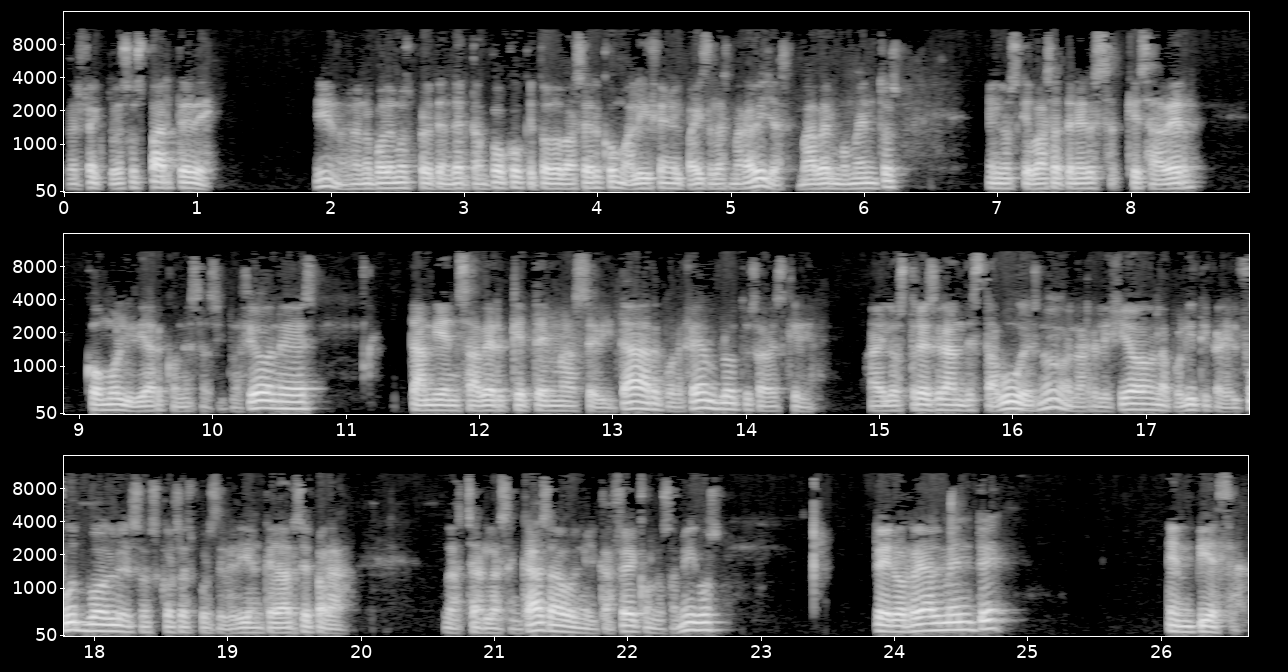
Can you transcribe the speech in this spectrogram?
Perfecto, eso es parte de. No, podemos pretender tampoco que todo va a ser como Alicia en el País de las Maravillas. Va a haber momentos en los que vas a tener que saber cómo lidiar con esas situaciones, también saber qué temas evitar, por ejemplo. Tú sabes que hay los tres grandes tabúes, ¿no? La religión, la política y el fútbol. Esas cosas pues deberían quedarse para las charlas en casa o en el café con los amigos. Pero realmente empieza.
